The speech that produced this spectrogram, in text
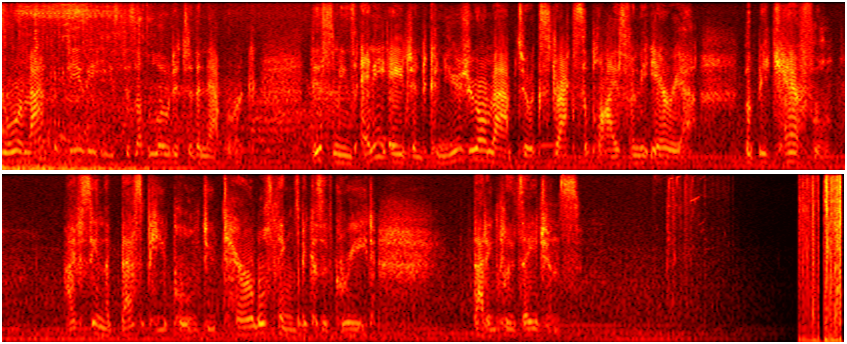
You're Your map of DZ East is uploaded to the network. This means any agent can use your map to extract supplies from the area. But be careful. I've seen the best people do terrible things because of greed. That includes agents.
